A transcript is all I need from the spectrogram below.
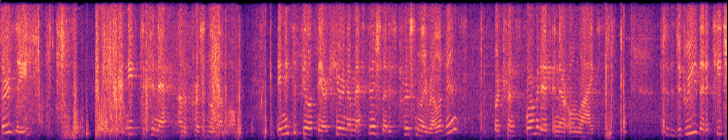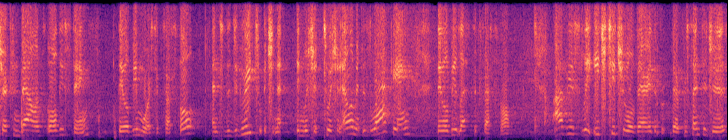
Thirdly, need to connect on a personal level. They need to feel that they are hearing a message that is personally relevant or transformative in their own lives. To the degree that a teacher can balance all these things, they will be more successful, and to the degree to which an, in which, to which an element is lacking, they will be less successful. Obviously, each teacher will vary the, their percentages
